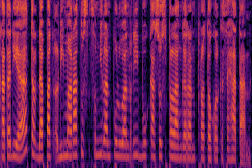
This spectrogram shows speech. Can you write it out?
Kata dia, terdapat 590-an ribu kasus pelanggaran protokol kesehatan.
